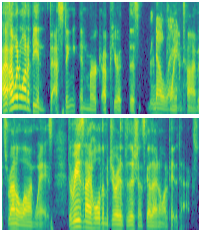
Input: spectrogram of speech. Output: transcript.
I, I wouldn't want to be investing in Merck up here at this no point way. in time. It's run a long ways. The reason I hold the majority of the position is because I don't want to pay the tax.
